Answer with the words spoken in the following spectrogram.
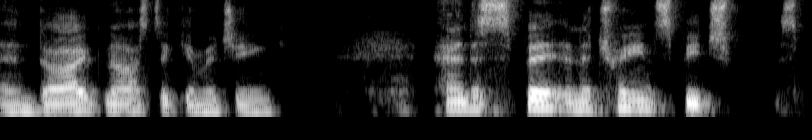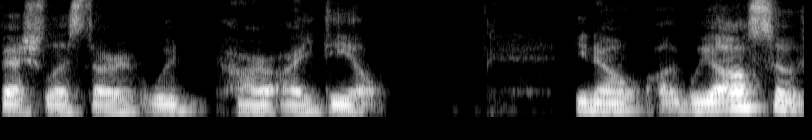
and diagnostic imaging, and a, and a trained speech specialist are, would, are ideal. You know, we also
